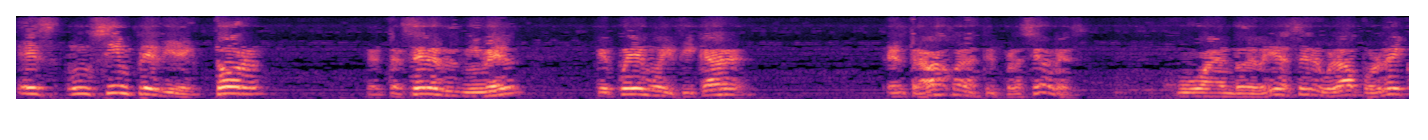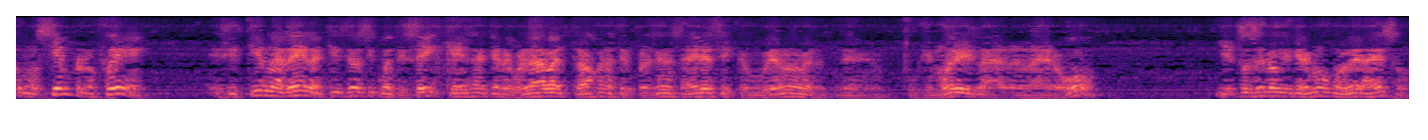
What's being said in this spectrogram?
es un simple director el tercer nivel que puede modificar el trabajo de las tripulaciones, cuando debería ser regulado por ley, como siempre lo fue. Existía una ley, la 15256, que es la que regulaba el trabajo de las tripulaciones aéreas y que el gobierno de Fujimori la, la derogó. Y entonces lo que queremos volver a eso.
